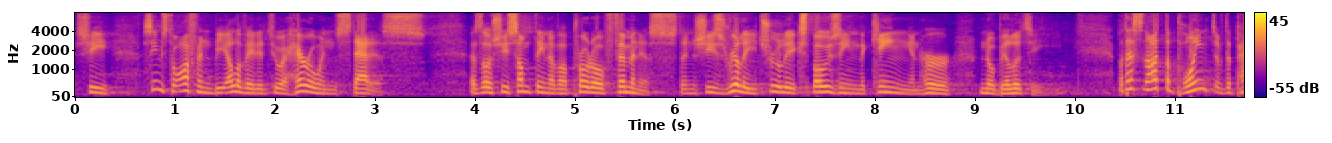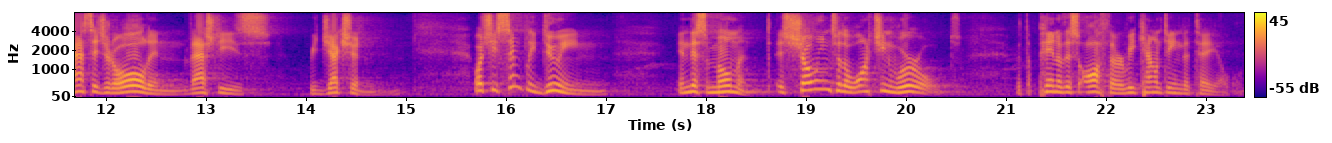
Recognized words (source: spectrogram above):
She seems to often be elevated to a heroine status, as though she's something of a proto feminist, and she's really truly exposing the king and her nobility. But that's not the point of the passage at all in Vashti's rejection. What she's simply doing in this moment is showing to the watching world, with the pen of this author recounting the tale,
